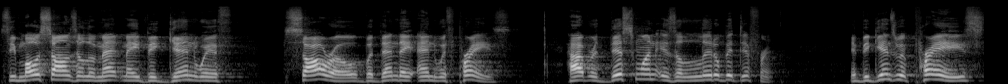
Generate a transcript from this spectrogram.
See, most Psalms of lament may begin with sorrow, but then they end with praise. However, this one is a little bit different. It begins with praise,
